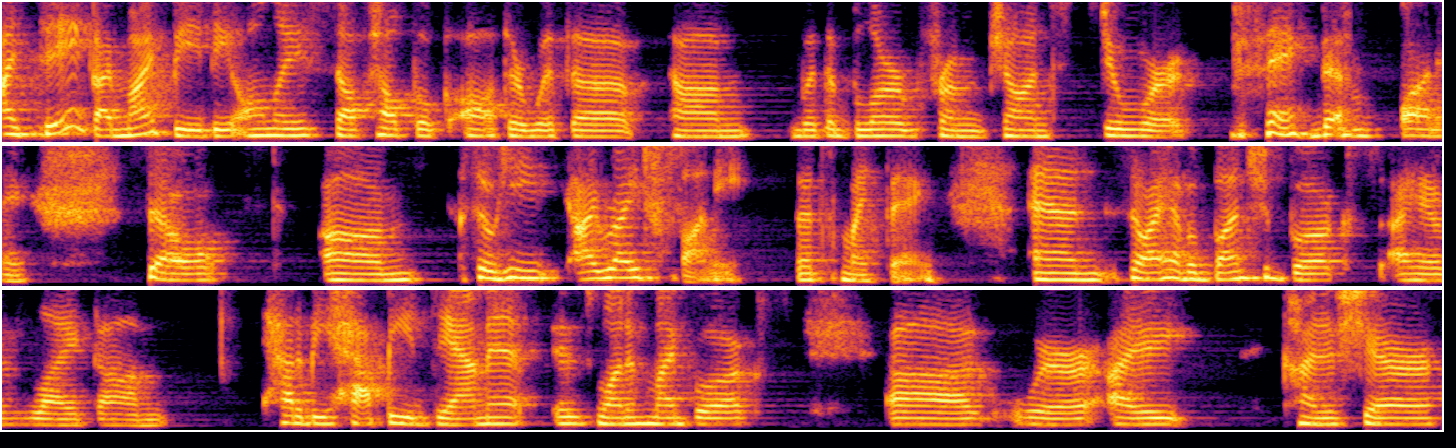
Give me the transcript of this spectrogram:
I think I might be the only self-help book author with a um, with a blurb from Jon Stewart saying that I'm funny. So Um, so he, I write funny. That's my thing. And so I have a bunch of books. I have like um, How to Be Happy, Damn It is one of my books uh, where I kind of share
